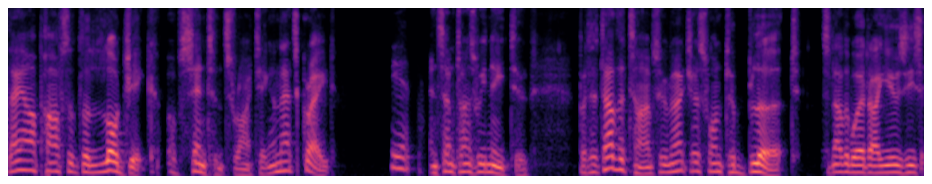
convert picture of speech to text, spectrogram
They are part of the logic of sentence writing, and that's great. Yeah. And sometimes we need to. But at other times, we might just want to blurt. It's another word I use is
